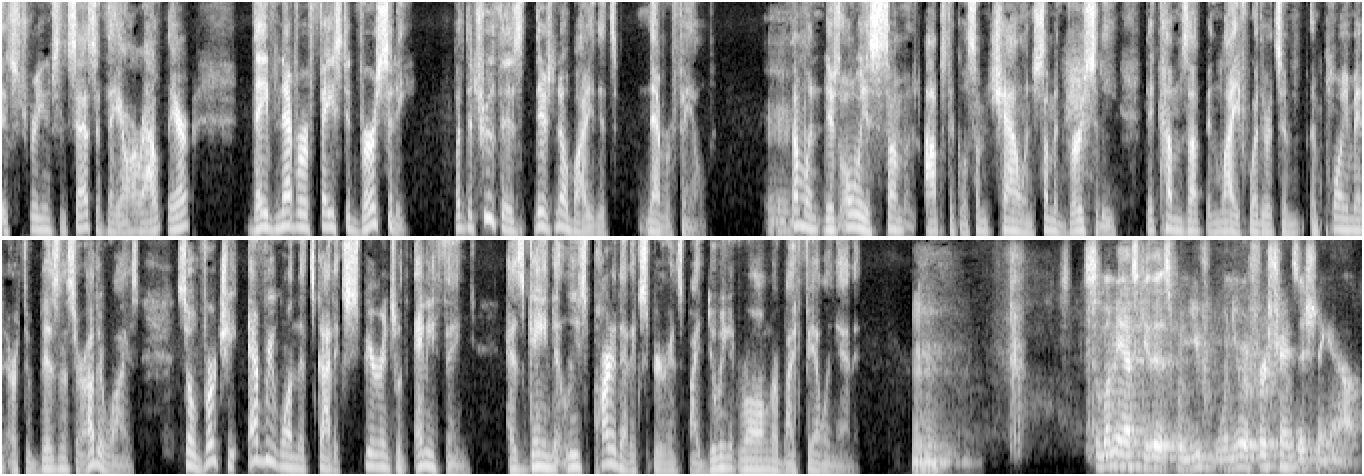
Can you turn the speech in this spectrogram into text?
extreme success, if they are out there, they've never faced adversity. But the truth is, there's nobody that's never failed. Mm-hmm. Someone, there's always some obstacle, some challenge, some adversity that comes up in life, whether it's in employment or through business or otherwise. So, virtually everyone that's got experience with anything has gained at least part of that experience by doing it wrong or by failing at it. Mm-hmm. So, let me ask you this: when you when you were first transitioning out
